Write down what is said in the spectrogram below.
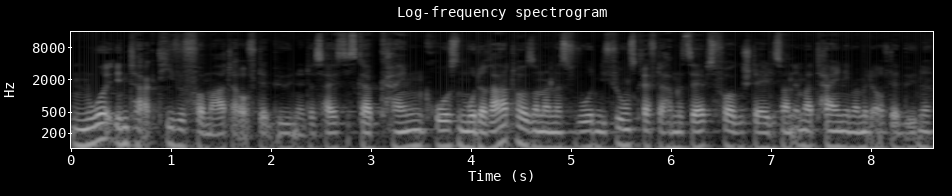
nur interaktive Formate auf der Bühne. Das heißt, es gab keinen großen Moderator, sondern es wurden die Führungskräfte haben das selbst vorgestellt. Es waren immer Teilnehmer mit auf der Bühne.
